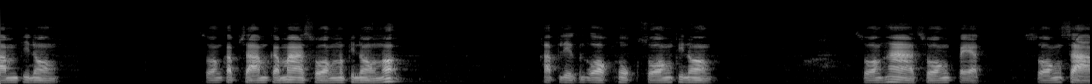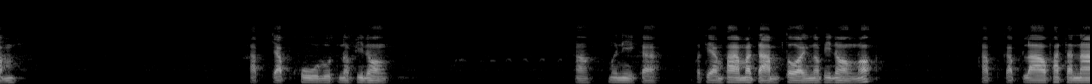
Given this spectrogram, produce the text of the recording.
3พี่น้อง2กับ3กับมา2นะพี่น้องเนาะครับเรียกมันออก6 2พี่น้อง2 5 2 8 2 3ครับจับคู่หลุดนะพี่น้องเอามื้อนี้ก็พอเตรียมพามาตามต่ออีกนะพี่น้องเนาะครับกับลาวพัฒนา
